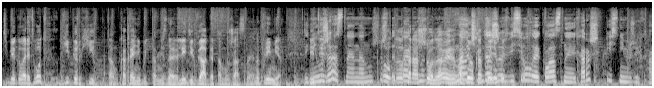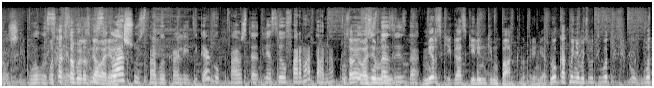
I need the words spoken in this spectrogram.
тебе говорят, вот гиперхит, там какая-нибудь, там, не знаю, Леди Гага там ужасная, например. Да И не ты- ужасная она, ну что ж Ну, ты ну, так, хорошо, давай Она возьмем очень даже веселая, классная, хорошие песни, вижу, и хороший голос. Вот как с Я тобой не разговаривать? соглашусь с тобой про Леди Гагу, потому что для своего формата она просто Давай возьмем звезда-звезда. мерзкий гадский Linkin Park, например. Ну, какой-нибудь вот, вот, ну, вот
